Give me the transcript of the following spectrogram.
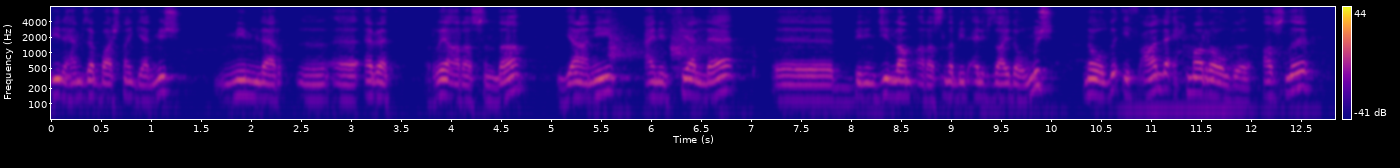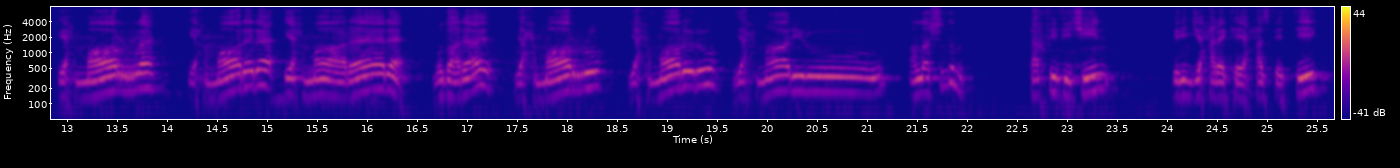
bir hemze başına gelmiş. Mimler e, evet re arasında yani aynı fiille e, birinci lam arasında bir elif zayid olmuş. Ne oldu? İf'alle ihmarre oldu. Aslı ihmarre, ihmarere, ihmarere. Mudare yahmarru, yahmariru, yahmariru. Anlaşıldı mı? Takfif için birinci harekeyi hazfettik.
